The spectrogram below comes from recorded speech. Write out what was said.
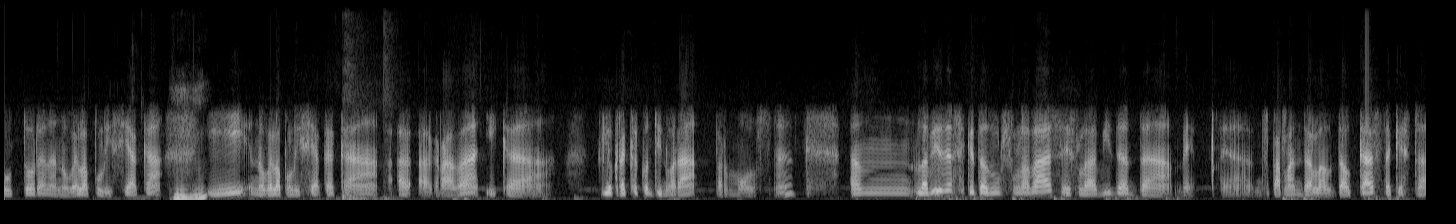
autora de novel·la policiaca uh mhm. -huh. i novel·la policiaca que agrada i que jo crec que continuarà per molts. Eh? Um, la vida secreta d'Úrsula Bas és la vida de... Bé, eh, ens parlen de la, del cas d'aquesta...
